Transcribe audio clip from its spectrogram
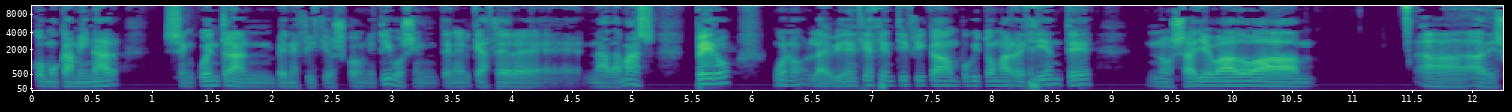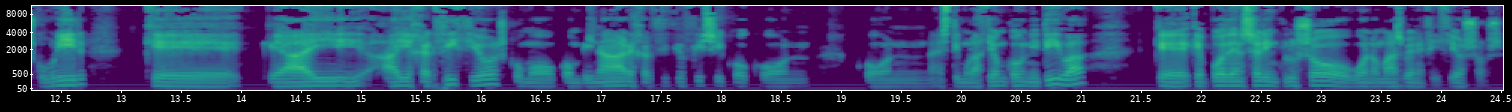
como caminar, se encuentran beneficios cognitivos sin tener que hacer eh, nada más. Pero, bueno, la evidencia científica un poquito más reciente nos ha llevado a, descubrir que, hay, ejercicios como combinar ejercicio físico con, con estimulación cognitiva que, que, pueden ser incluso bueno, más beneficiosos.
